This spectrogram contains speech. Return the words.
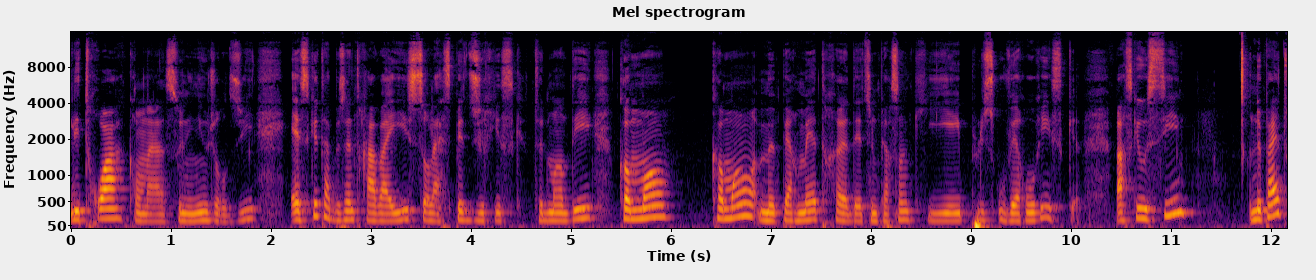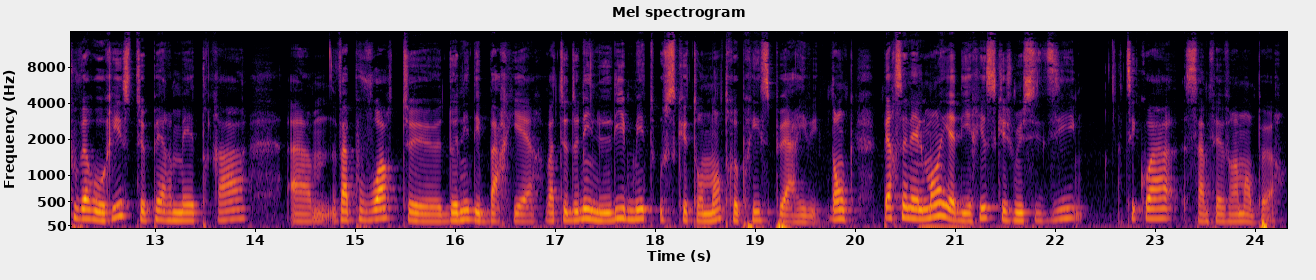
les trois qu'on a soulignés aujourd'hui, est-ce que tu as besoin de travailler sur l'aspect du risque? Te demander comment comment me permettre d'être une personne qui est plus ouverte au risque. Parce que aussi, ne pas être ouvert au risque te permettra, euh, va pouvoir te donner des barrières, va te donner une limite où ce que ton entreprise peut arriver. Donc, personnellement, il y a des risques que je me suis dit, tu sais quoi, ça me fait vraiment peur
